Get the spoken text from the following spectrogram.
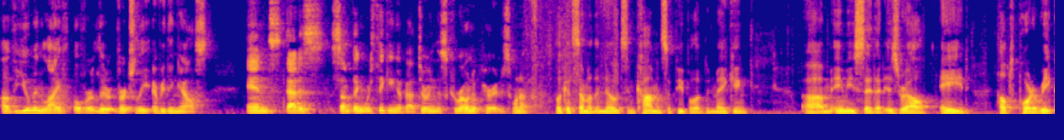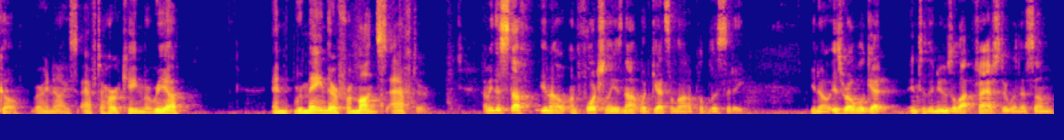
of human life over virtually everything else. And that is something we're thinking about during this corona period. I just want to look at some of the notes and comments that people have been making. Um, Amy said that Israel aid helped Puerto Rico, very nice, after Hurricane Maria, and remained there for months after. I mean, this stuff, you know, unfortunately is not what gets a lot of publicity. You know, Israel will get into the news a lot faster when there's some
